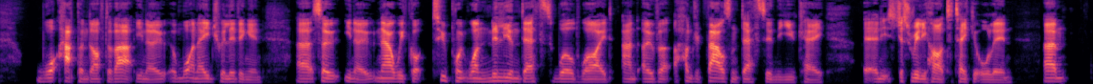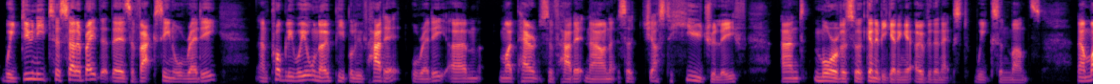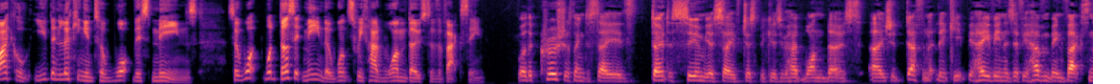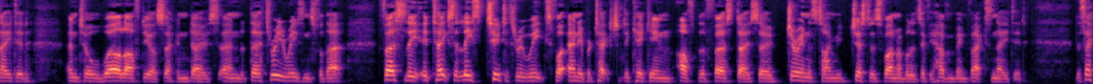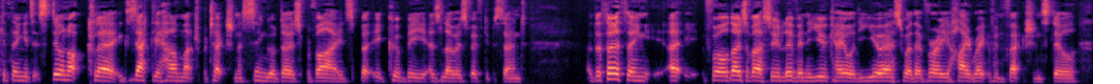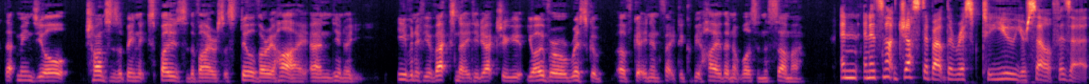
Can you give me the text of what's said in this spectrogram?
what happened after that, you know, and what an age we're living in. Uh, so, you know, now we've got 2.1 million deaths worldwide and over 100,000 deaths in the UK. And it's just really hard to take it all in. Um, we do need to celebrate that there's a vaccine already. And probably we all know people who've had it already. Um, my parents have had it now, and it's a, just a huge relief. And more of us are going to be getting it over the next weeks and months. Now, Michael, you've been looking into what this means. So, what what does it mean though? Once we've had one dose of the vaccine? Well, the crucial thing to say is don't assume you're safe just because you've had one dose. Uh, you should definitely keep behaving as if you haven't been vaccinated until well after your second dose. And there are three reasons for that. Firstly, it takes at least two to three weeks for any protection to kick in after the first dose. So during this time, you're just as vulnerable as if you haven't been vaccinated. The second thing is it's still not clear exactly how much protection a single dose provides, but it could be as low as 50%. The third thing, uh, for those of us who live in the UK or the US where there's a very high rate of infection still, that means your chances of being exposed to the virus are still very high. And, you know, even if you're vaccinated, you actually your overall risk of, of getting infected could be higher than it was in the summer. And and it's not just about the risk to you yourself, is it?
